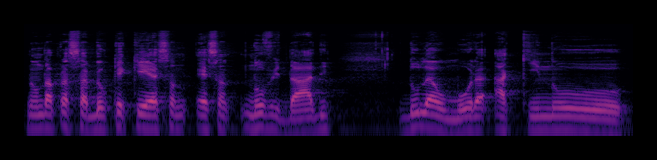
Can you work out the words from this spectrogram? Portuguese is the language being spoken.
Não dá para saber o que é essa, essa novidade do Léo Moura aqui no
